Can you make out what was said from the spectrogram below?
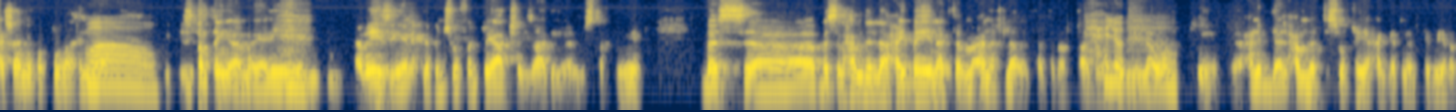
عشان يحطوها عندهم. Wow. Something um, يعني amazing يعني إحنا بنشوف الـ reactions هذه من المستخدمين. بس آه بس الحمد لله حيبين أكثر معنا خلال الفترة القادمة حلو. الله وان- حنبدأ الحملة التسويقية حقتنا الكبيرة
